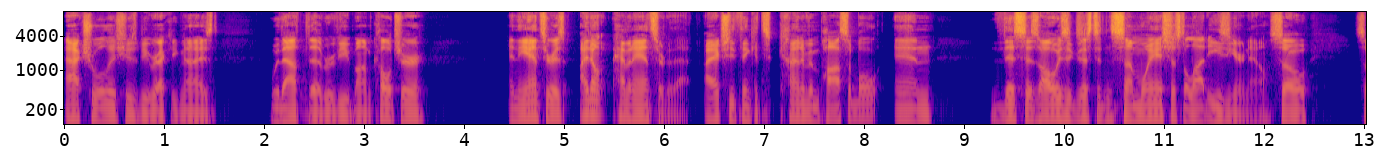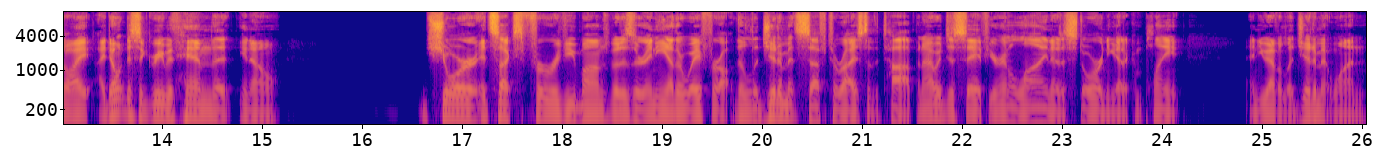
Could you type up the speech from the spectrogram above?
actual issues be recognized without the review bomb culture? And the answer is I don't have an answer to that. I actually think it's kind of impossible and this has always existed in some way. It's just a lot easier now. So so I I don't disagree with him that, you know, sure it sucks for review bombs, but is there any other way for the legitimate stuff to rise to the top? And I would just say if you're in a line at a store and you got a complaint and you have a legitimate one,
